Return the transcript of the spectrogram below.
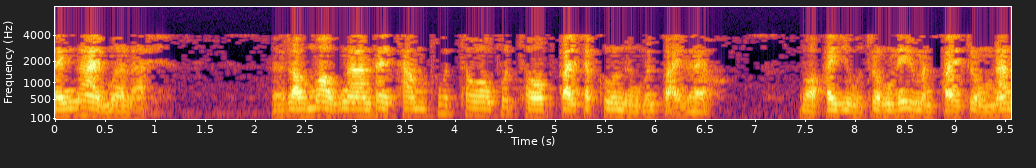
ได้ง่ายเมื่อไหร่เรามอบงานให้ทำพุทโธพุทโธไปสักครู่หนึ่งมันไปแล้ว บอกให้อยู่ตรงนี้มันไปตรงนั้น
